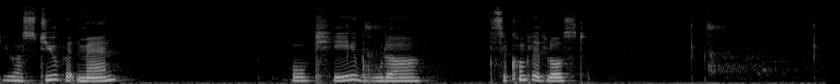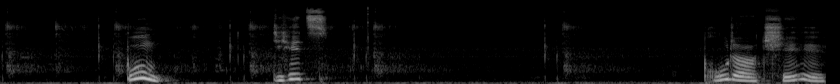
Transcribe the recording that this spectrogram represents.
You are stupid, man. Okay, Bruder. Das ist ja komplett lost. Boom. Die Hits. Bruder, chill.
